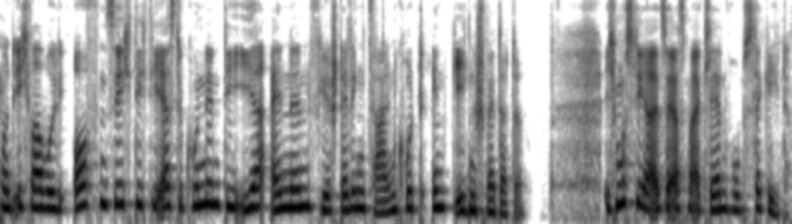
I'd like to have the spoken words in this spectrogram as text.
und ich war wohl offensichtlich die erste Kundin, die ihr einen vierstelligen Zahlencode entgegenschmetterte. Ich musste ihr also erstmal erklären, worum es da geht.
